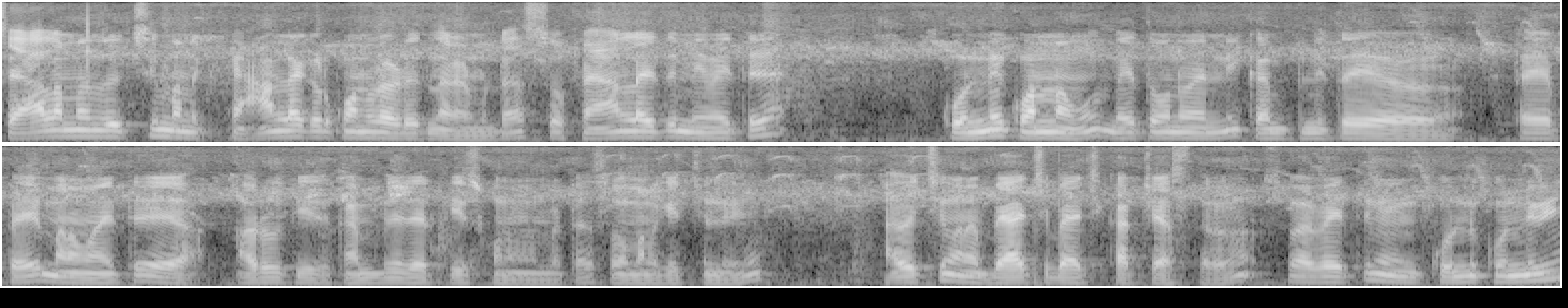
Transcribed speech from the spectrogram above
చాలా మంది వచ్చి మనకి ఫ్యాన్లు ఎక్కడ కొనాలి అడుగుతున్నారు అనమాట సో ఫ్యాన్లు అయితే మేమైతే కొన్ని కొన్నాము. మిగతా ఉన్నవన్నీ కంపెనీతో టైప్ అయ్యి మనం అయితే అరువు తీ కంపెనీ దగ్గర తీసుకున్నాం అనమాట సో మనకి ఇచ్చింది. అవి వచ్చి మన బ్యాచ్ బ్యాచ్ కట్ చేస్తారు. సో అవి అయితే మేము కొన్ని కొన్నివి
